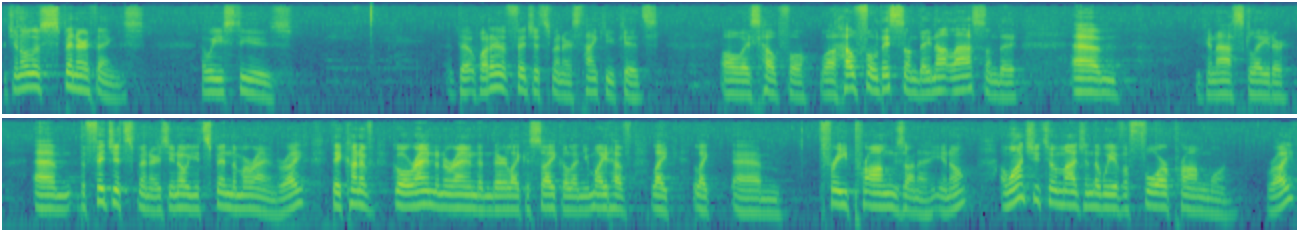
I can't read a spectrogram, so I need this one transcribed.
do you know those spinner things that we used to use? The, what are fidget spinners? Thank you, kids. Always helpful. Well, helpful this Sunday, not last Sunday. Um, you can ask later. Um, the fidget spinners, you know, you'd spin them around, right? They kind of go around and around, and they're like a cycle, and you might have like like um, three prongs on it, you know. I want you to imagine that we have a four prong one, right?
